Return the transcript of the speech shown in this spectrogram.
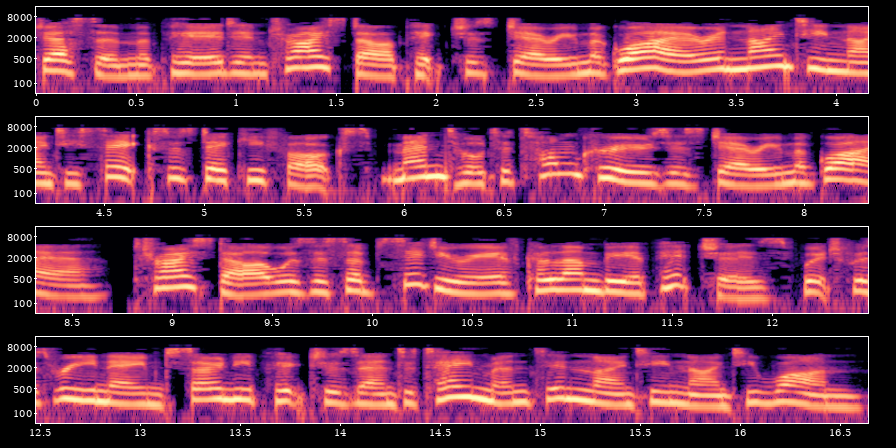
Jussim appeared in TriStar Pictures' Jerry Maguire in 1996 as Dickie Fox, mentor to Tom Cruise's Jerry Maguire. TriStar was a subsidiary of Columbia Pictures, which was renamed Sony Pictures Entertainment in 1991.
